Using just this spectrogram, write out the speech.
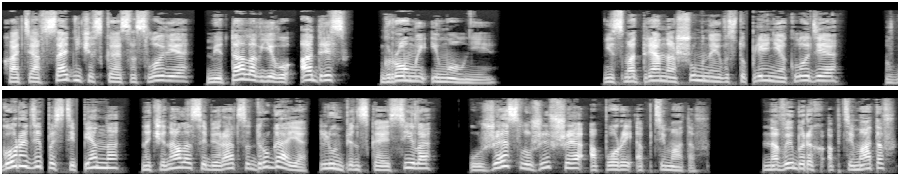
хотя всадническое сословие метало в его адрес громы и молнии. Несмотря на шумные выступления Клодия, в городе постепенно начинала собираться другая люмпинская сила, уже служившая опорой оптиматов. На выборах оптиматов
